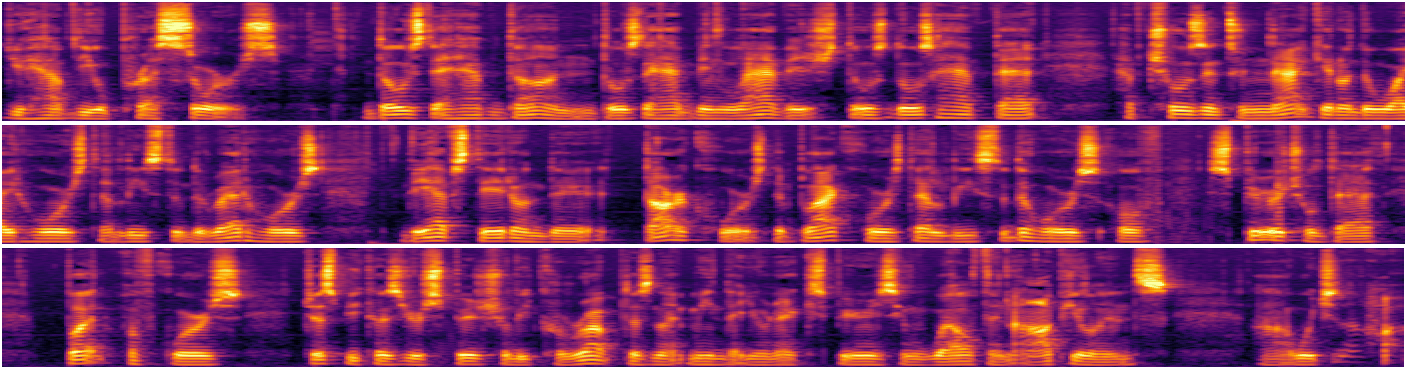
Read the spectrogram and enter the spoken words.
you have the oppressors. Those that have done, those that have been lavish, those those have that have chosen to not get on the white horse that leads to the red horse. They have stayed on the dark horse, the black horse that leads to the horse of spiritual death. But of course, just because you're spiritually corrupt does not mean that you're not experiencing wealth and opulence, uh, which uh,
